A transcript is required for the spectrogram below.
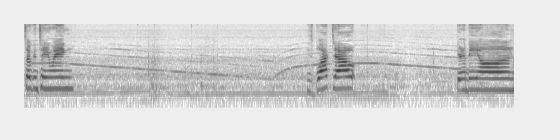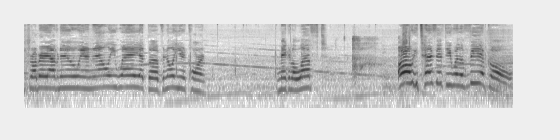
Still continuing. He's blacked out. Gonna be on Strawberry Avenue in an alleyway at the Vanilla Unicorn. Making a left. Oh, he 1050 with a vehicle.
